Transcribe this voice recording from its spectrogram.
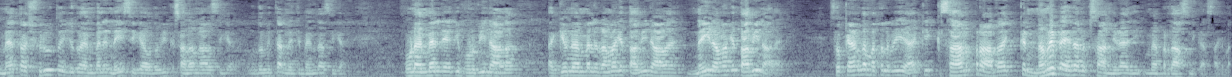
ਮੈਂ ਤਾਂ ਸ਼ੁਰੂ ਤੋਂ ਹੀ ਜਦੋਂ ਐਮਐਲਏ ਨਹੀਂ ਸੀਗਾ, ਉਦੋਂ ਵੀ ਕਿਸਾਨਾਂ ਨਾਲ ਸੀਗਾ, ਉਦੋਂ ਵੀ ਧਰਨੇ 'ਚ ਬਹਿੰਦਾ ਸੀਗਾ। ਹੁਣ ਐਮਐਲਏ ਜੀ ਹੁਣ ਵੀ ਨਾਲ ਆ, ਅੱਗੇ ਨੂੰ ਐਮਐਲਏ ਰਵਾਂਗੇ ਤਾਂ ਵੀ ਨਾਲ ਹੈ ਨਹੀਂ ਰਵਾਂਗੇ ਤਾਂ ਵੀ ਨਾਲ ਹੈ ਸੋ ਕਹਿਣ ਦਾ ਮਤਲਬ ਇਹ ਹੈ ਕਿ ਕਿਸਾਨ ਭਰਾ ਦਾ ਇੱਕ ਨਵੇਂ ਪੈਸੇ ਦਾ ਨੁਕਸਾਨ ਜਿਹੜਾ ਜੀ ਮੈਂ ਬਰਦਾਸ਼ਤ ਨਹੀਂ ਕਰ ਸਕਦਾ।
